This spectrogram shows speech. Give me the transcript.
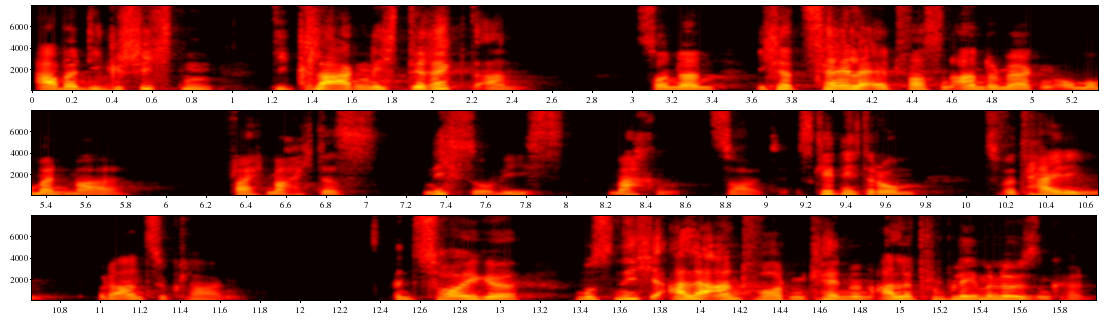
aber die Geschichten, die klagen nicht direkt an, sondern ich erzähle etwas und andere merken, oh Moment mal, vielleicht mache ich das nicht so, wie ich es machen sollte. Es geht nicht darum, zu verteidigen oder anzuklagen. Ein Zeuge muss nicht alle Antworten kennen und alle Probleme lösen können.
